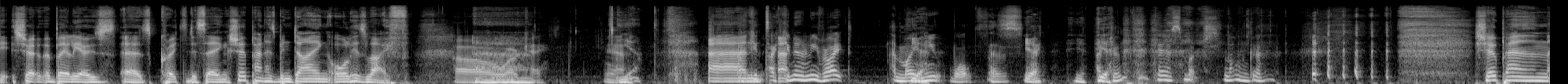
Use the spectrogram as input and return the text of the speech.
Uh, it, Cho- Berlioz uh, is quoted as saying, "Chopin has been dying all his life." Oh, Uh, okay. Yeah. Yeah, I and can, I uh, can only write a yeah. minute waltz as yeah, I, yeah, I yeah. don't think there's much longer. Chopin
